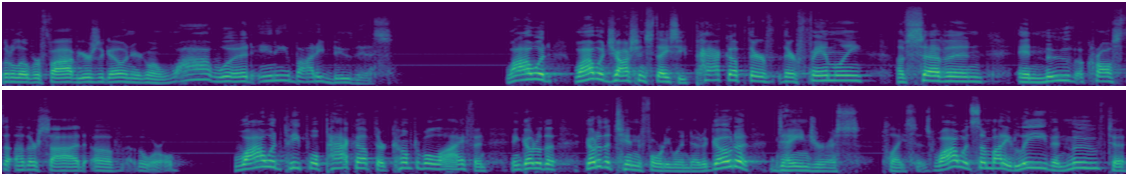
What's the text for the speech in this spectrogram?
little over five years ago, and you're going, why would anybody do this? Why would, why would Josh and Stacy pack up their, their family of seven and move across the other side of the world? Why would people pack up their comfortable life and, and go, to the, go to the 1040 window, to go to dangerous places? Why would somebody leave and move to,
